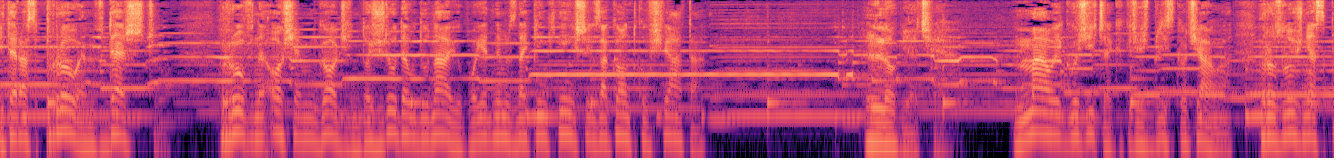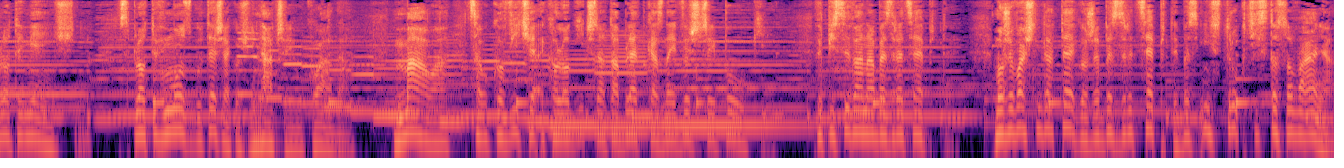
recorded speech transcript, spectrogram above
I teraz prułem w deszczu. Równe osiem godzin do źródeł Dunaju po jednym z najpiękniejszych zakątków świata. Lubię cię. Mały guziczek gdzieś blisko ciała rozluźnia sploty mięśni. Sploty w mózgu też jakoś inaczej układa. Mała, całkowicie ekologiczna tabletka z najwyższej półki, wypisywana bez recepty. Może właśnie dlatego, że bez recepty, bez instrukcji stosowania,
